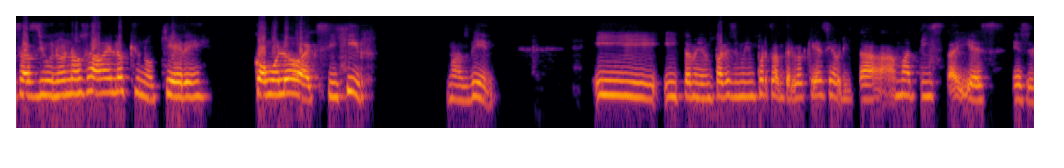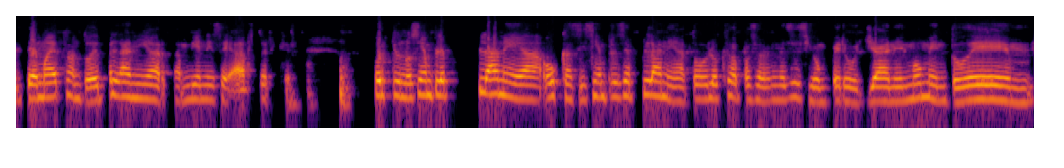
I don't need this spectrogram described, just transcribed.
sea, si uno no sabe lo que uno quiere, ¿cómo lo va a exigir? Más bien. Y, y, también me parece muy importante lo que decía ahorita Matista y es, es el tema de pronto de planear también ese aftercare, porque uno siempre planea o casi siempre se planea todo lo que va a pasar en la sesión, pero ya en el momento de,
